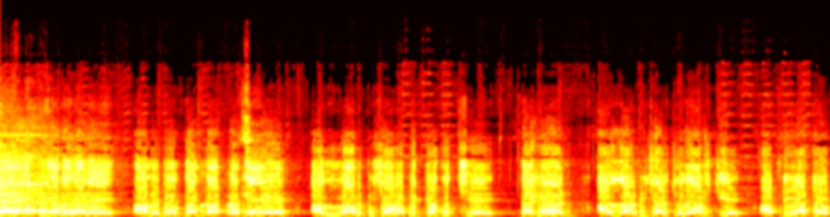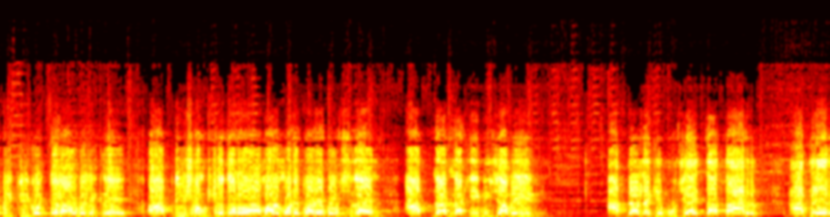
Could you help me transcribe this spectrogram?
সব হিসাবে জানে। আমি বলতাম না আপনাকে আল্লাহর বিচার অপেক্ষা করছে। দেখেন, আল্লাহর বিচার চলে আসছে। আপনি এত বিক্রি করতেন আওয়ামী লীগরে আপনি সংসদের আমার মনে পড়ে বলছিলেন, আপনার নাকি নিজামির, আপনার নাকি মুজাহিদা তার হাতের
